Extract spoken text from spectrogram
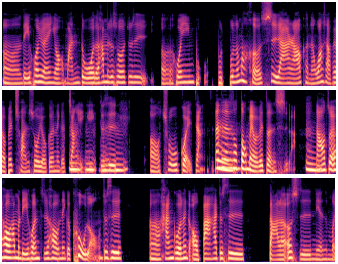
嗯离、呃、婚原因有蛮多的，他们就说就是呃婚姻不不不那么合适啊，然后可能汪小菲有被传说有跟那个张颖颖就是、嗯嗯嗯、呃出轨这样子，但是那都没有被证实啦。嗯，然后最后他们离婚之后，那个库龙就是。呃，韩国那个欧巴，他就是打了二十年什么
